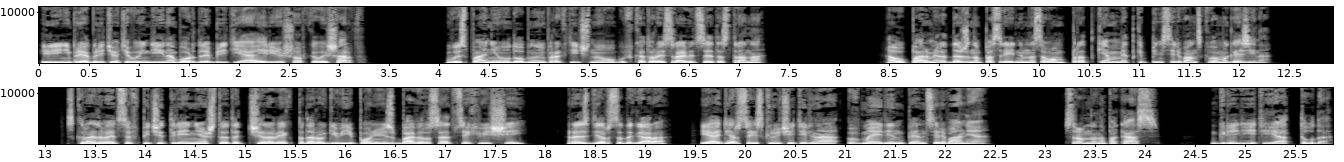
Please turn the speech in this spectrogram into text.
Или не приобретете в Индии набор для бритья или шорковый шарф? В Испании удобную и практичную обувь, которой сравится эта страна. А у Пармера даже на последнем носовом протке метка пенсильванского магазина. Скрадывается впечатление, что этот человек по дороге в Японию избавился от всех вещей, раздерся до гора и одерся исключительно в Made in Pennsylvania. Сравно на показ. Глядите, я оттуда.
